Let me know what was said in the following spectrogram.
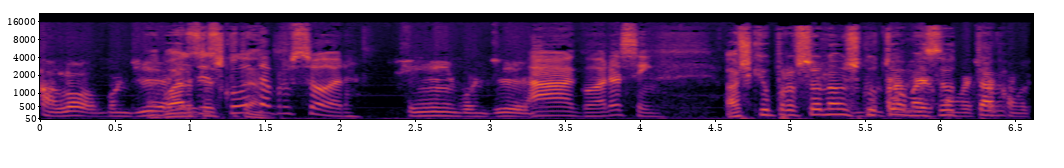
Alô, bom dia. Agora Nos escuta, escutando. professor? Sim, bom dia. Ah, agora sim. Acho que o professor não escutou, mas eu estava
